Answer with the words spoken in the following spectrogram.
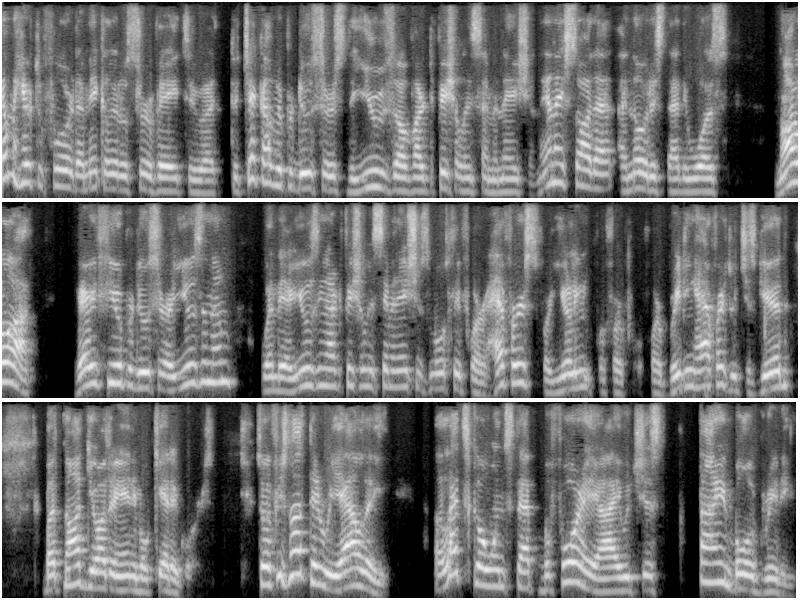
come here to Florida, I make a little survey to uh, to check out the producers the use of artificial insemination, and I saw that I noticed that it was not a lot. Very few producers are using them. When they're using artificial inseminations, mostly for heifers, for yearling, for, for, for breeding heifers, which is good, but not the other animal categories. So if it's not the reality, uh, let's go one step before AI, which is time bull breeding.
